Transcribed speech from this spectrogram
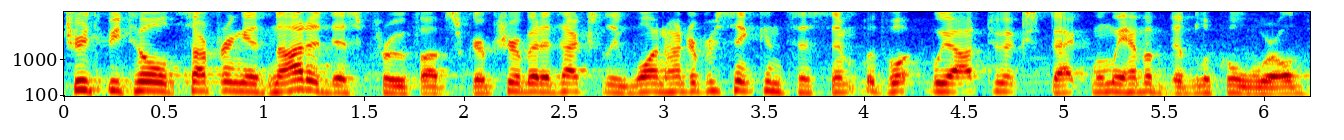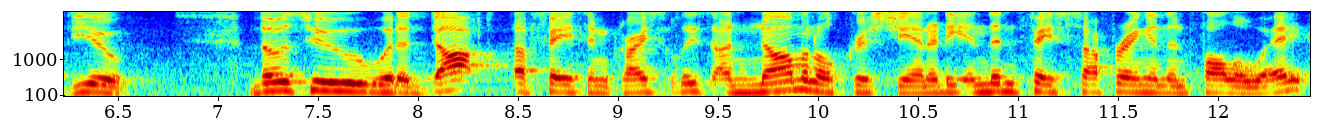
Truth be told, suffering is not a disproof of Scripture, but it's actually 100% consistent with what we ought to expect when we have a biblical worldview. Those who would adopt a faith in Christ, at least a nominal Christianity, and then face suffering and then fall away,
